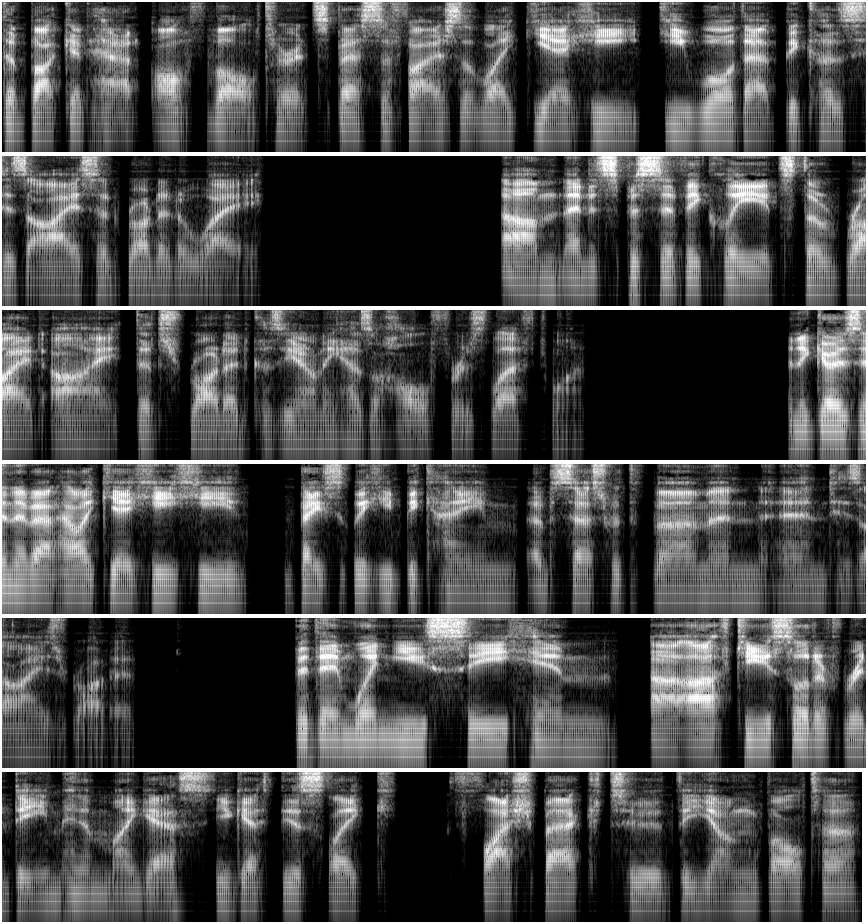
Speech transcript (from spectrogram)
the bucket hat off Volta, it specifies that like yeah, he he wore that because his eyes had rotted away. Um and it's specifically it's the right eye that's rotted because he only has a hole for his left one. And it goes in about how like yeah, he he basically he became obsessed with vermin and his eyes rotted. But then when you see him uh, after you sort of redeem him, I guess you get this like flashback to the young Volta,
